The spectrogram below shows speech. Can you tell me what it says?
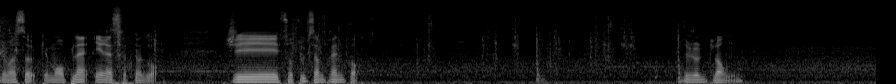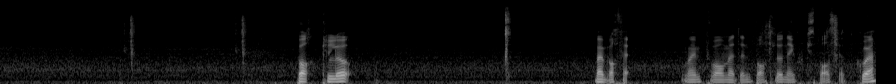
J'aimerais ça, que mon plan reste fait comme ça. J'ai surtout que ça me prenne une porte. Déjà une clone. Porte là. Ben parfait. On va même pouvoir mettre une porte là d'un coup qui se passerait de quoi.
